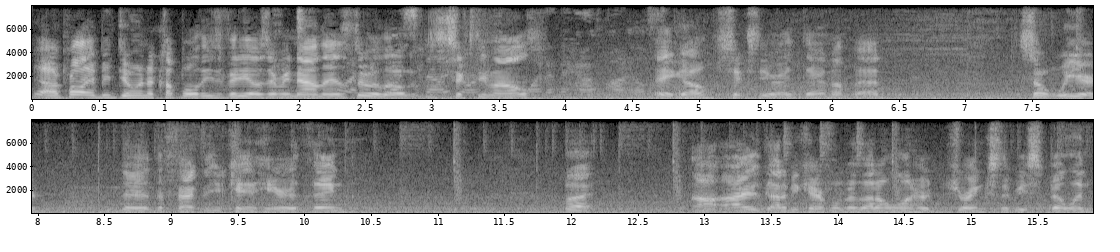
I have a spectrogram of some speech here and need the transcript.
yeah, I'll probably be doing a couple of these videos every now and then. Let's do a little 60 miles. There you go, 60 right there, not bad. So weird, the the fact that you can't hear a thing. But I, I gotta be careful because I don't want her drinks to be spilling.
